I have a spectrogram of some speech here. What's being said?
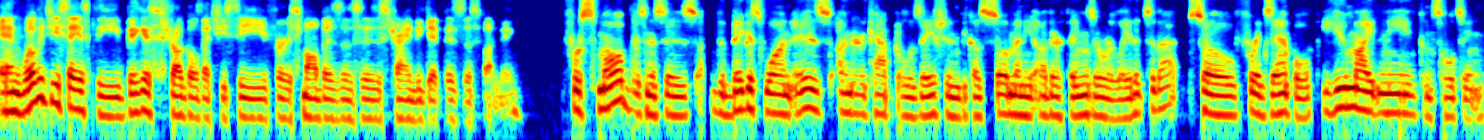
And what would you say is the biggest struggle that you see for small businesses trying to get business funding? For small businesses, the biggest one is undercapitalization because so many other things are related to that. So, for example, you might need consulting,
